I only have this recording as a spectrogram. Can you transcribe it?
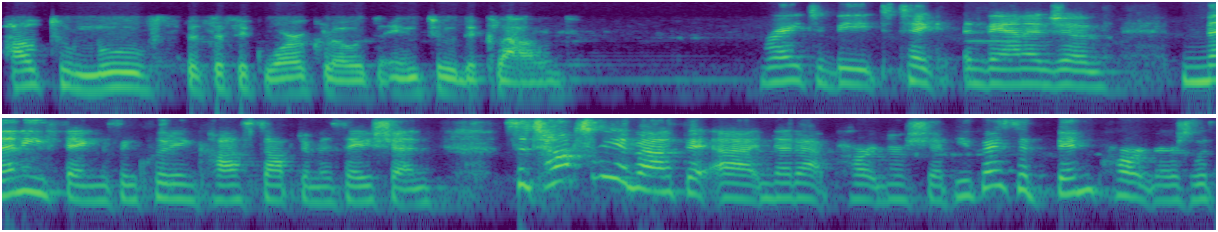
how to move specific workloads into the cloud. Right to be to take advantage of many things including cost optimization. So talk to me about the uh, netapp partnership. You guys have been partners with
